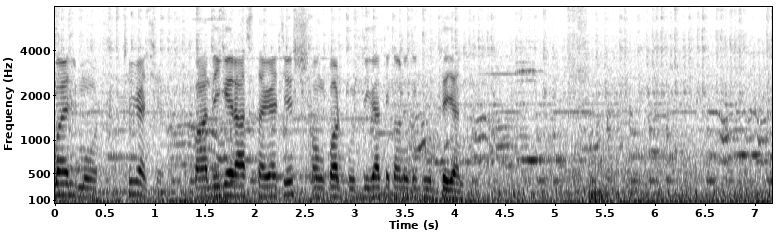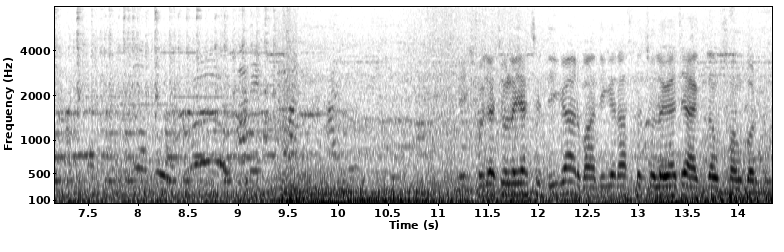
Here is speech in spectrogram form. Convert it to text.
মাইল মোড়, ঠিক আছে? বাঁ দিকে রাস্তা গেছে, শঙ্করপুর দীঘা থেকে অনেকে ঘুরতে যান। সোজা চলে যাচ্ছে দীঘা, আর বাঁ দিকে রাস্তা চলে গেছে একদম শঙ্করপুর।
